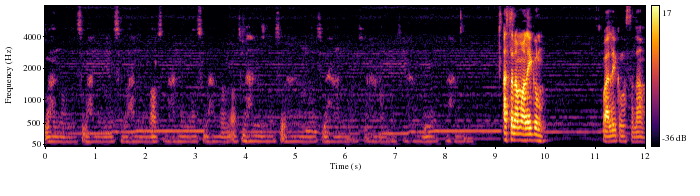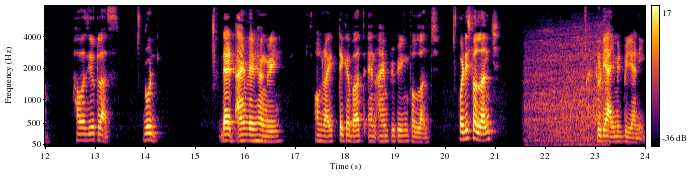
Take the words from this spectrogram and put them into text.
subhanallah, subhanallah, subhanallah, subhanallah, subhanallah, subhanallah, subhanallah, subhanallah, subhanallah, subhanallah. Assalamu alaikum. Wa alaikum assalam. How was your class? Good. Dad, I am very hungry. Alright, take a bath and I am preparing for lunch. What is for lunch? Today I made biryani.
